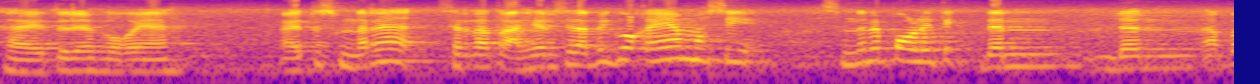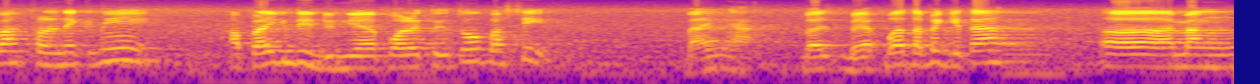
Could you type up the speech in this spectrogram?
Nah itu deh pokoknya. Nah itu sebenarnya cerita terakhir sih tapi gua kayaknya masih sebenarnya politik dan dan apa klinik ini apalagi di dunia politik itu pasti banyak ba- banyak banget tapi kita eh, emang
